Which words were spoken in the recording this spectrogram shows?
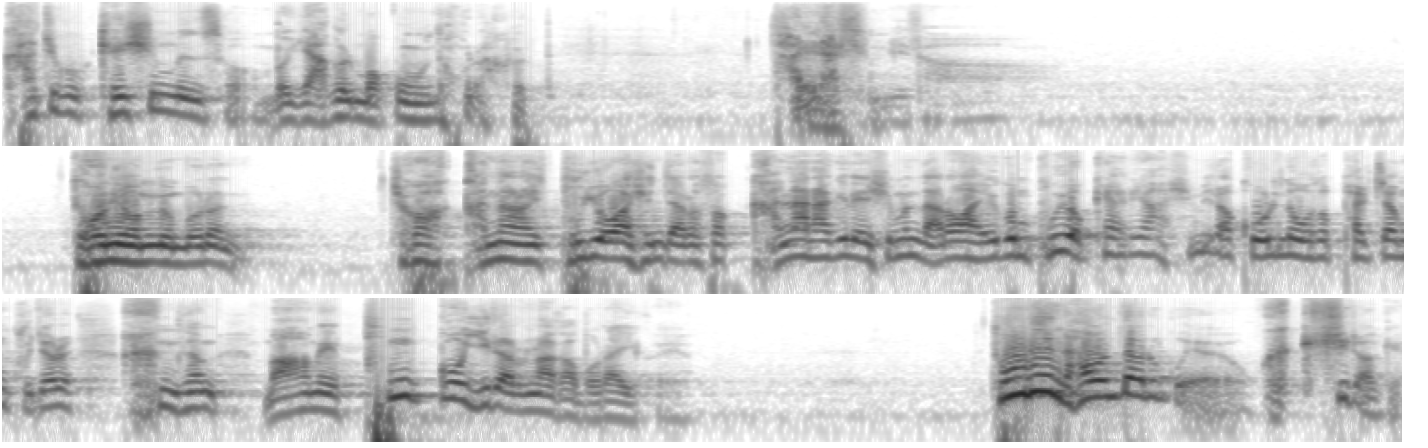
가지고 계시면서 뭐 약을 먹고 운동을 하고 달라집니다. 돈이 없는 분은 저가 가난하 부여하신 자로서 가난하게 되시면 나로 하여금 부욕해 하려 하심이라 고린도후서 8장 9절을 항상 마음에 품고 일하러 나가 보라 이거예요. 돈이 나온다는 거예요. 확실하게.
